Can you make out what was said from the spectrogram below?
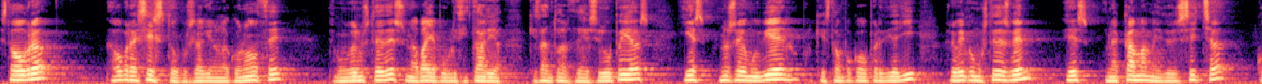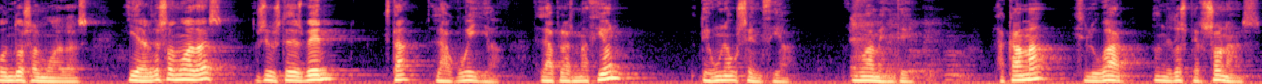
Esta obra, la obra es esto, por si alguien no la conoce, como ven ustedes, una valla publicitaria que está en todas las ciudades europeas y es, no se ve muy bien porque está un poco perdida allí, pero ven como ustedes ven, es una cama medio deshecha con dos almohadas. Y en las dos almohadas, no sé si ustedes ven, está la huella, la plasmación de una ausencia. Nuevamente, la cama es el lugar donde dos personas,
